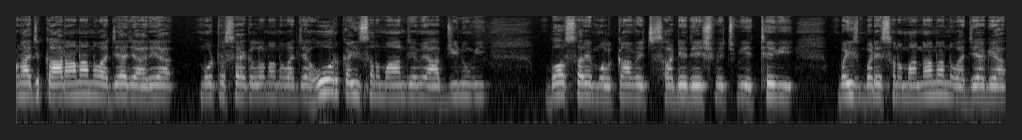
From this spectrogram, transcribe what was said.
ਹੁਣ ਅੱਜ ਕਾਰਾਂ ਨਾਲ ਨਵਾਜਿਆ ਜਾ ਰਿਹਾ, ਮੋਟਰਸਾਈਕਲਾਂ ਨਾਲ ਨਵਾਜਿਆ, ਹੋਰ ਕਈ ਸਨਮਾਨ ਜਿਵੇਂ ਆਪ ਜੀ ਨੂੰ ਵੀ। ਬਹੁਤ ਸਾਰੇ ਮੁਲਕਾਂ ਵਿੱਚ, ਸਾਡੇ ਦੇਸ਼ ਵਿੱਚ ਵੀ, ਇੱਥੇ ਵੀ ਬੜੀ ਬੜੇ ਸਨਮਾਨਾਂ ਨਾਲ ਨਵਾਜਿਆ ਗਿਆ।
